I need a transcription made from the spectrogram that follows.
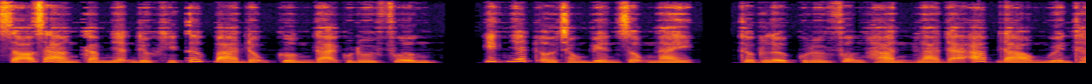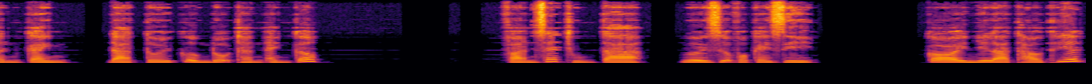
rõ ràng cảm nhận được khí tức ba động cường đại của đối phương, ít nhất ở trong biển rộng này, thực lực của đối phương hẳn là đã áp đảo nguyên thần canh, đạt tới cường độ thần anh cấp. Phán xét chúng ta, ngươi dựa vào cái gì? Coi như là thao thiết,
